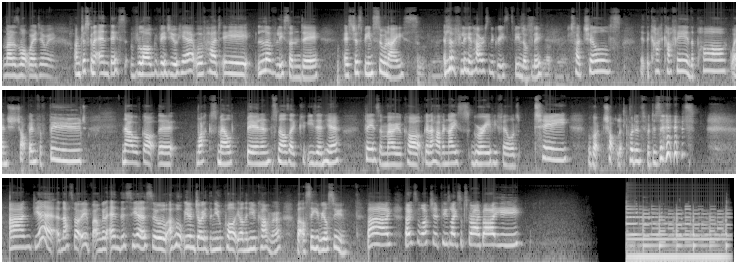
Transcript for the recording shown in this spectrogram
That is what we're doing. I'm just gonna end this vlog video here. We've had a lovely Sunday. It's just been so nice. Lovely, and Harrison agrees it's been lovely. Just had chills at the cat cafe in the park, went shopping for food. Now we've got the wax melt burning, and smells like cookies in here. Playing some Mario Kart, gonna have a nice gravy filled tea. We've got chocolate puddings for dessert. And yeah, and that's about it. But I'm gonna end this here. So I hope you enjoyed the new quality on the new camera. But I'll see you real soon. Bye. Thanks for watching. Please like, subscribe. Bye.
